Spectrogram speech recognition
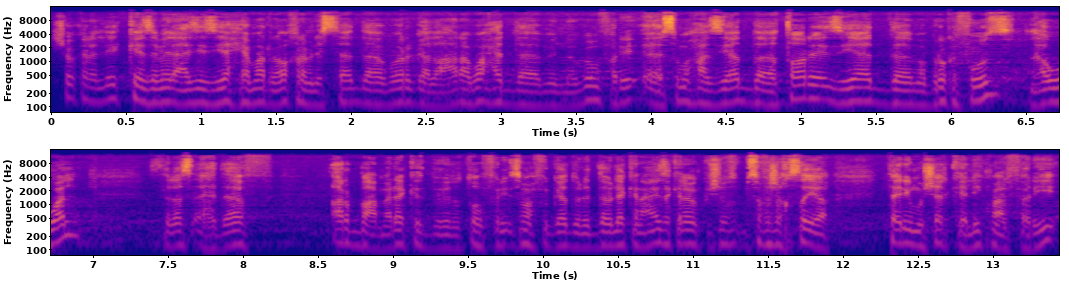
شكرا لك زميل العزيز يحيى مرة أخرى من استاد برج العرب واحد من نجوم فريق سموحة زياد طارق. زياد مبروك الفوز الأول. ثلاث أهداف أربع مراكز بينطهم فريق سموحه في الجدول الدولي لكن عايز أكلمك بصفة شخصية تاني مشاركة ليك مع الفريق.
